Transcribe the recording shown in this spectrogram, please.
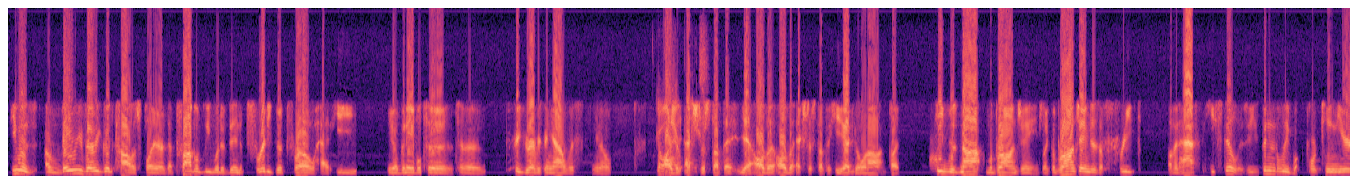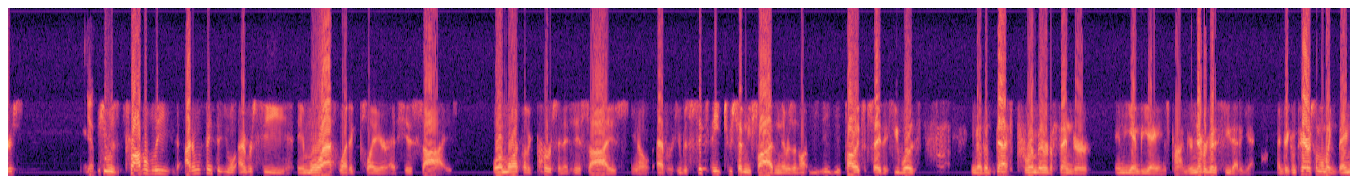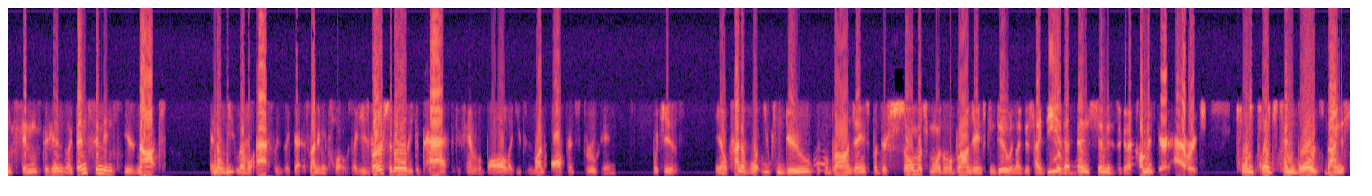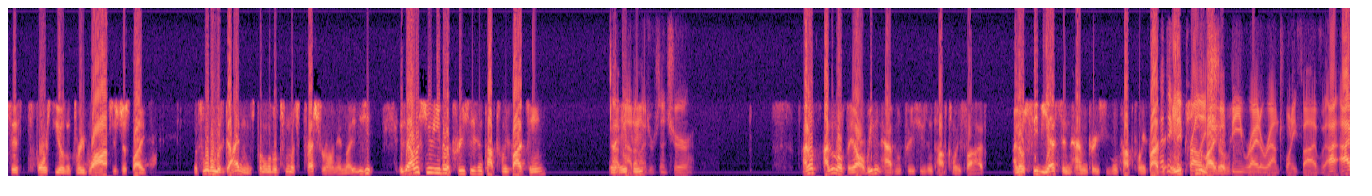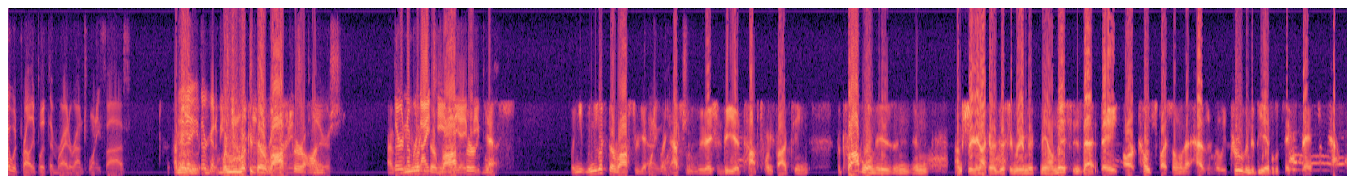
he was a very very good college player that probably would have been a pretty good pro had he, you know, been able to to figure everything out with you know Go all the extra stuff that yeah all the all the extra stuff that he had going on. But he was not LeBron James. Like LeBron James is a freak of an athlete. He still is. He's been in the league what 14 years. Yep. He was probably. I don't think that you will ever see a more athletic player at his size, or a more athletic person at his size. You know, ever. He was six eight, two seventy five, and there was an. You probably could say that he was, you know, the best perimeter defender in the NBA in his prime. You're never going to see that again. And to compare someone like Ben Simmons to him, like Ben Simmons is not an elite level athlete like that. It's not even close. Like he's versatile. He can pass. He can handle the ball. Like you can run offense through him, which is, you know, kind of what you can do with LeBron James. But there's so much more that LeBron James can do. And like this idea that Ben Simmons is going to come in here and average 20 points, 10 boards, nine assists, four steals, and three blocks is just like it's a little misguided. It's putting a little too much pressure on him. Like he, is LSU even a preseason top 25 team? In I'm not AP? 100 percent sure. I don't. I don't know if they are. We didn't have them preseason top twenty-five. I know CBS didn't have him preseason top 25. I think they probably might should have. be right around 25. I, I would probably put them right around 25. I mean, Yeah, they're going to be when you look at their roster on players. I- They're number you look at 19 their in the roster, yes. When you when you look at their roster, yes, like absolutely, they should be a top twenty-five team. The problem is, and, and I'm sure you're not going to disagree with me on this, is that they are coached by someone that hasn't really proven to be able to take advantage of talent.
